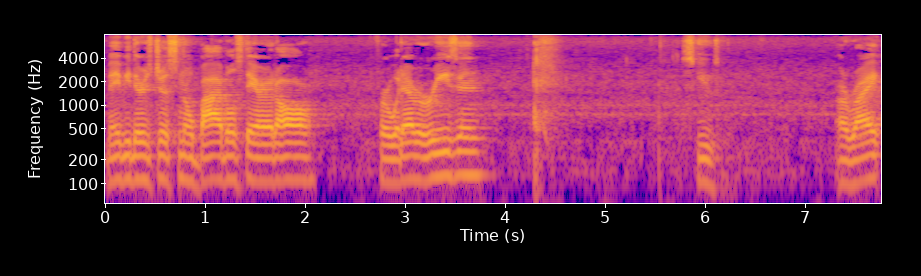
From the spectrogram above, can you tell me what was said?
Maybe there's just no Bibles there at all for whatever reason. Excuse me. All right.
